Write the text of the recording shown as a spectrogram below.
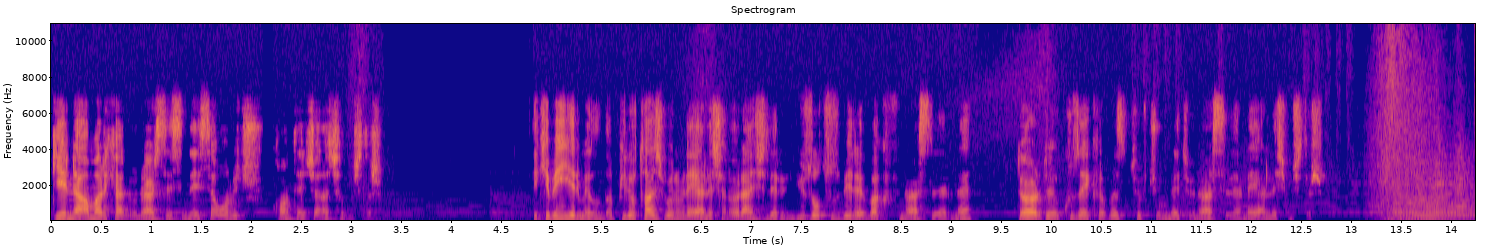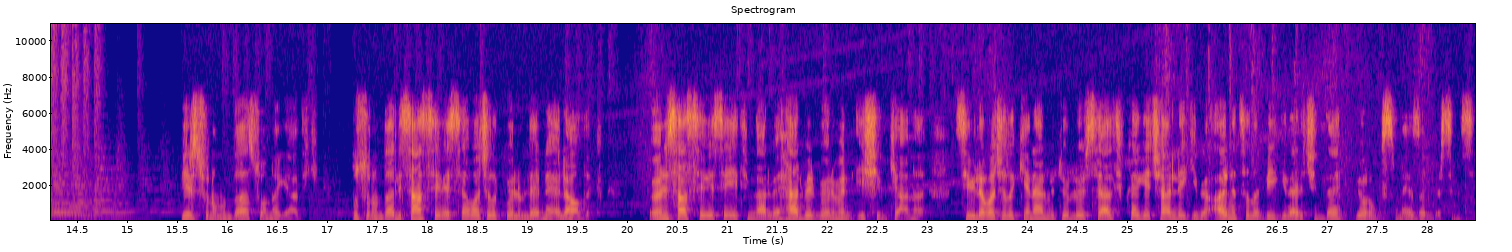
Girne Amerikan Üniversitesi'nde ise 13 kontenjan açılmıştır. 2020 yılında pilotaj bölümüne yerleşen öğrencilerin 131'i vakıf üniversitelerine, 4'ü Kuzey Kıbrıs Türk Cumhuriyeti üniversitelerine yerleşmiştir. Bir sunumun da sonuna geldik. Bu sunumda lisans seviyesi havacılık bölümlerini ele aldık. Ön lisans seviyesi eğitimler ve her bir bölümün iş imkanı, Sivil Havacılık Genel Müdürlüğü sertifika geçerli gibi ayrıntılı bilgiler için de yorum kısmına yazabilirsiniz.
